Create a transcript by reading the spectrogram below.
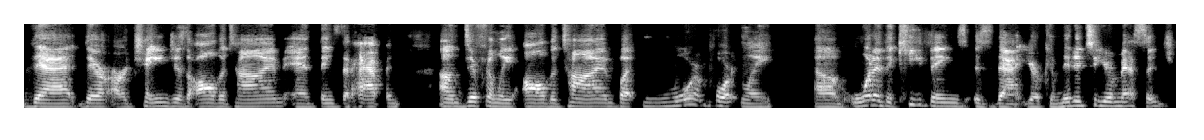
that there are changes all the time and things that happen um, differently all the time. But more importantly, um, one of the key things is that you're committed to your message.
